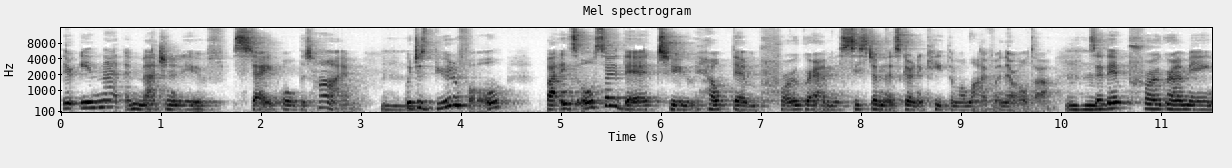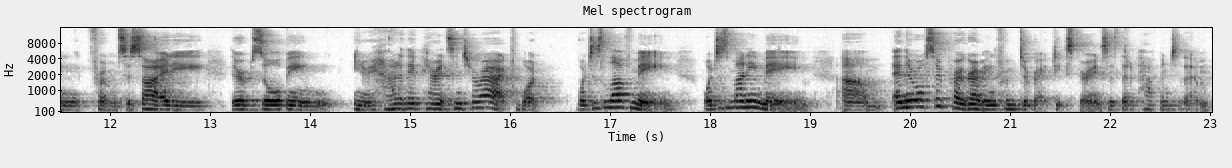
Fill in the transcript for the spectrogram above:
they're in that imaginative state all the time, mm. which is beautiful but it's also there to help them program the system that's going to keep them alive when they're older. Mm-hmm. So they're programming from society, they're absorbing, you know, how do their parents interact? What what does love mean? What does money mean? Um, and they're also programming from direct experiences that have happened to them.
